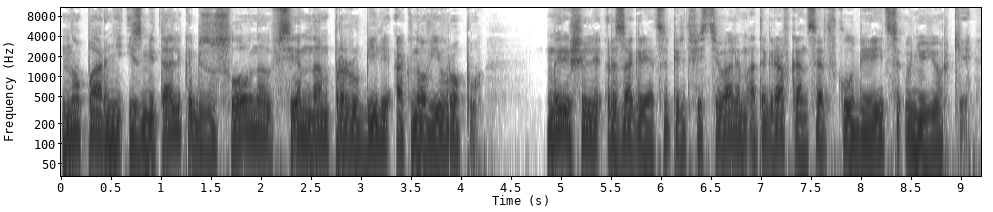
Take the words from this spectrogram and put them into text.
Но парни из «Металлика», безусловно, всем нам прорубили окно в Европу. Мы решили разогреться перед фестивалем, отыграв концерт в клубе Риц в Нью-Йорке –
